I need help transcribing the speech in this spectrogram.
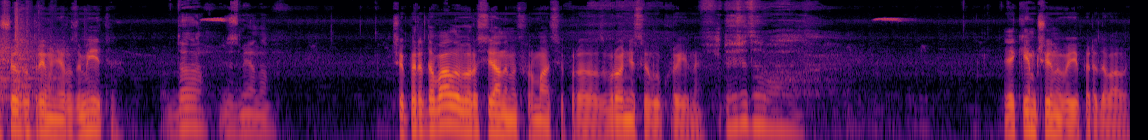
За що затримані, розумієте? Да, измена. Чи передавали ви росіянам інформацію про Збройні Сили України? Передавал. Яким чином ви її передавали?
